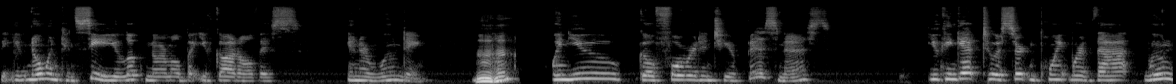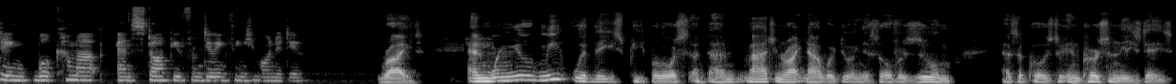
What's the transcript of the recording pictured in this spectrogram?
that you no one can see, you look normal, but you've got all this inner wounding. hmm When you go forward into your business, you can get to a certain point where that wounding will come up and stop you from doing things you want to do. Right. And when you meet with these people, or s- imagine right now we're doing this over Zoom as opposed to in person these days.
